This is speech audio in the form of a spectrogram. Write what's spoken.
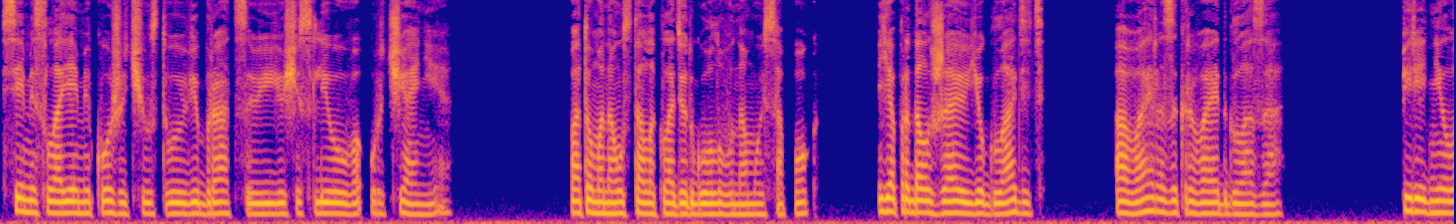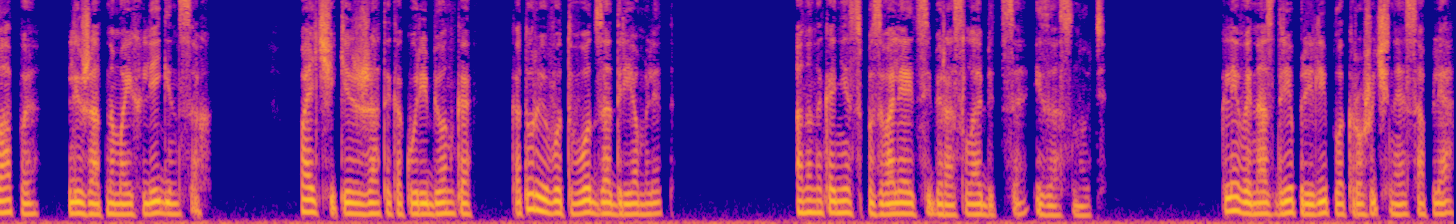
Всеми слоями кожи чувствую вибрацию ее счастливого урчания. Потом она устало кладет голову на мой сапог, я продолжаю ее гладить, а Вайра закрывает глаза. Передние лапы лежат на моих леггинсах. Пальчики сжаты, как у ребенка, который вот-вот задремлет. Она, наконец, позволяет себе расслабиться и заснуть. К левой ноздре прилипла крошечная сопля.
